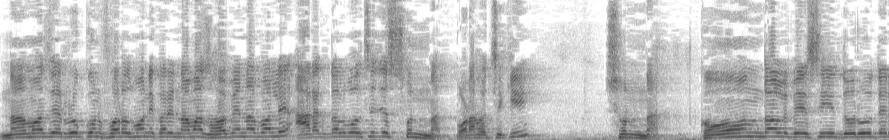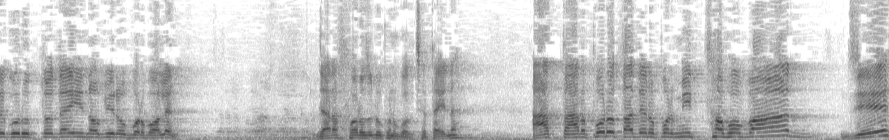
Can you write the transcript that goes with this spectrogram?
নামাজের রুকুন ফরজ মনে করে নামাজ হবে না বলে আর দল বলছে যে সোননাথ পড়া হচ্ছে কি? সোননাথ কোন দল বেশি দরুদের গুরুত্ব দেয় নবীর ওপর বলেন? যারা ফরজ রুকুন বলছে, তাই না? আর তারপরও তাদের উপর মিথ্যাবাদ যে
